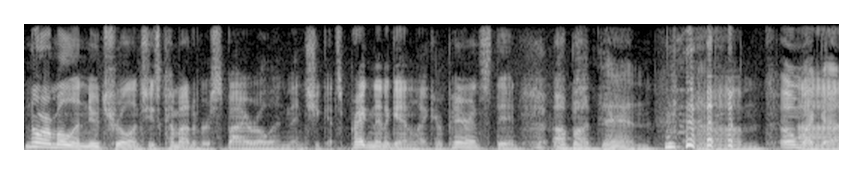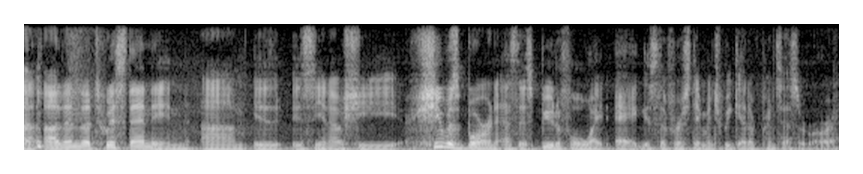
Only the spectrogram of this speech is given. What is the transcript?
normal and neutral. And she's come out of her spiral, and then she gets pregnant again, like her parents did. Uh, but then, um, Oh my uh, God. Uh, then the twist ending um, is is you know she she was born as this beautiful white egg is the first image we get of Princess Aurora.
